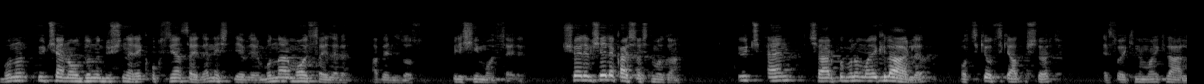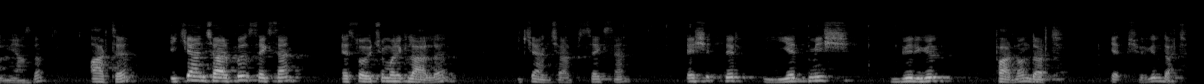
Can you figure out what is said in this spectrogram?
bunun 3N olduğunu düşünerek oksijen sayılarını eşitleyebilirim. Bunlar mol sayıları, haberiniz olsun. Bileşiğin mol sayıları. Şöyle bir şeyle karşılaştım o zaman. 3N çarpı bunun molekül ağırlığı. 32, 32, 64. SO2'nin molekül ağırlığını yazdım. Artı 2N çarpı 80. SO3'ün molekül ağırlığı. 2N çarpı 80 eşittir 70 virgül pardon 4. 70,4.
